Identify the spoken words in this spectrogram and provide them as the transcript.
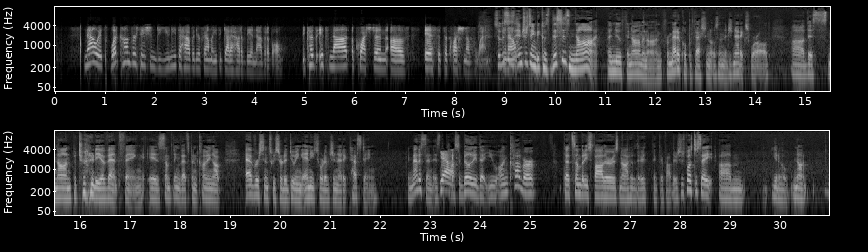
Now it's what conversation do you need to have with your family to get ahead of the inevitable? Because it's not a question of if it's a question of when. So this you know? is interesting because this is not a new phenomenon for medical professionals in the genetics world. Uh, this non-paternity event thing is something that's been coming up ever since we started doing any sort of genetic testing in medicine. Is yeah. the possibility that you uncover that somebody's father is not who they think their father is. You're supposed to say, um, you know, not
